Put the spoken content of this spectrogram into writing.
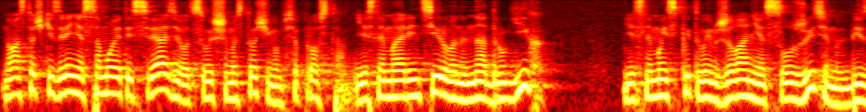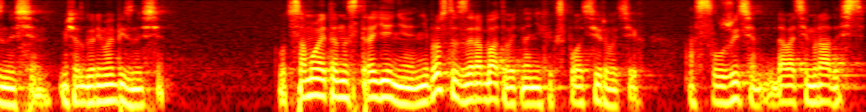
Ну а с точки зрения самой этой связи вот с высшим источником все просто. Если мы ориентированы на других, если мы испытываем желание служить им в бизнесе, мы сейчас говорим о бизнесе, вот само это настроение, не просто зарабатывать на них, эксплуатировать их, а служить им, давать им радость,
